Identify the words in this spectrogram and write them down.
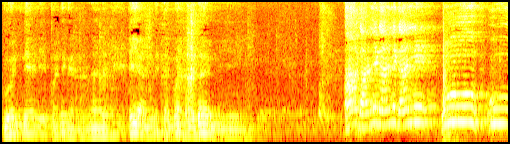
ගුවන් යානේ පණ ගන්නලා ඒ යන්න තමයි හදන්නේ ආ ගන්න ගන්න ගන්න ඌ ඌ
